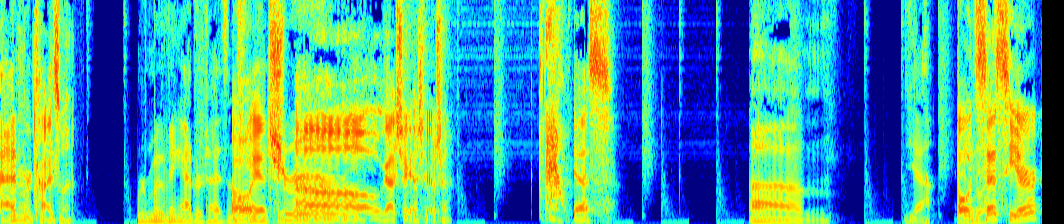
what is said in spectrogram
Advertisement. Removing advertisements. Oh yeah, YouTube. true. Oh, gotcha, gotcha, gotcha. Yes. Um. Yeah. Oh, it says here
